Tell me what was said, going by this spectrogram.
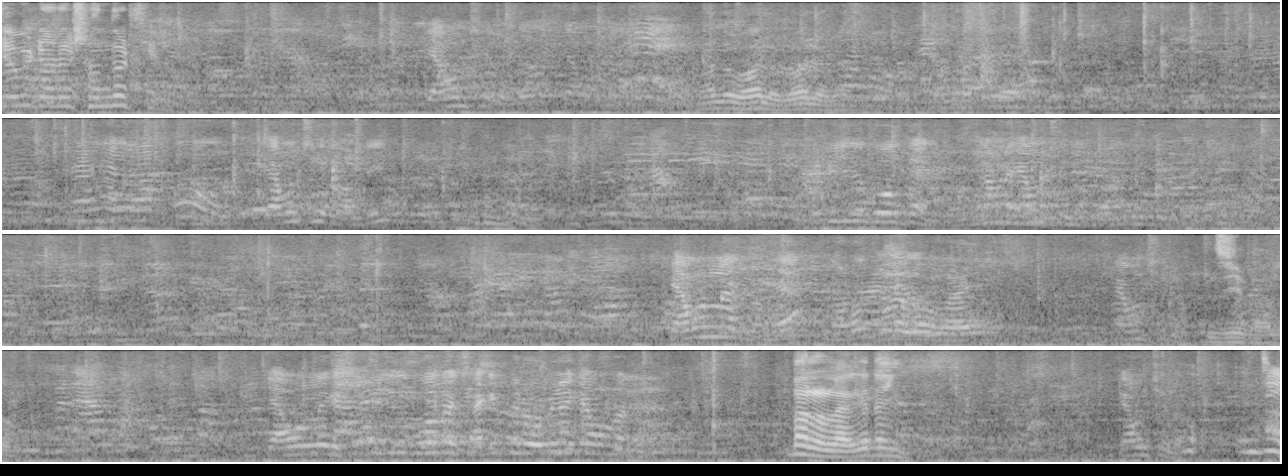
ছবিটা অনেক সুন্দর ছিল। কেমন ছিল? ভালো ভালো ভালো। কেমন ছিল আন্টি? একটু যদি বলতেন কেমন ছিল? কেমন লাগল হ্যাঁ ভালো ভাই। কেমন ছিল? জি ভালো। কেমন লেগেছে? একটু যদি বলতেন শাকিব খানের অভিনয় কেমন লাগল? ভালো লাগে নাই। কেমন ছিল? জি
